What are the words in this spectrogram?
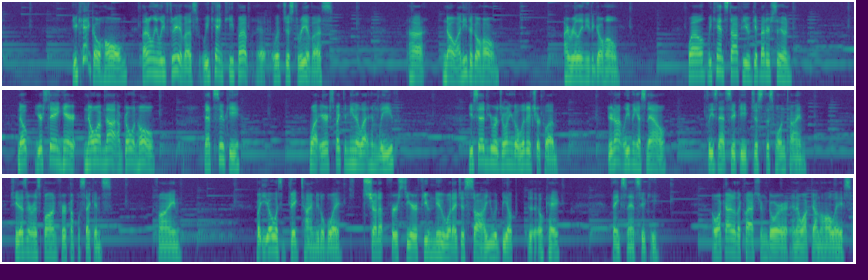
You can't go home. That only leave three of us. We can't keep up uh, with just three of us. Uh, no, I need to go home. I really need to go home. Well, we can't stop you. Get better soon. Nope, you're staying here. No, I'm not. I'm going home. Natsuki. What, you're expecting me to let him leave? You said you were joining the literature club. You're not leaving us now. Please, Natsuki, just this one time. She doesn't respond for a couple seconds. Fine. But you owe us big time, Noodle Boy. Shut up, first year. If you knew what I just saw, you would be up, uh, okay? Thanks, Natsuki. I walk out of the classroom door and I walk down the hallways.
